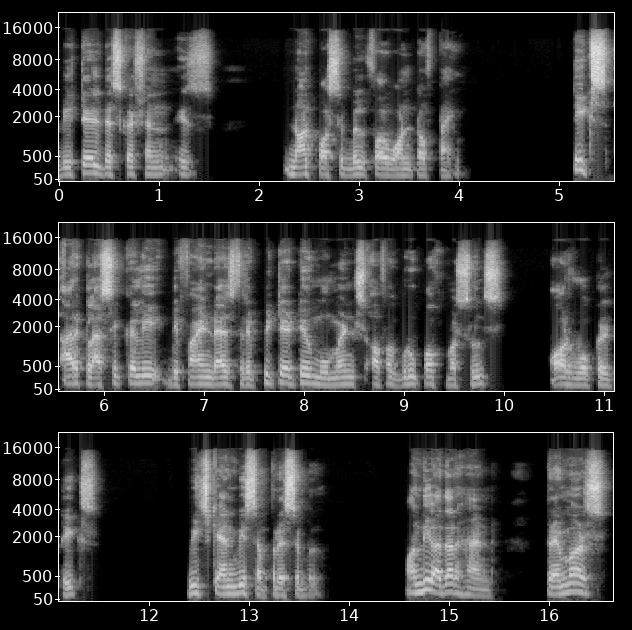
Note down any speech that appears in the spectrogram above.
detailed discussion is not possible for want of time. Tics are classically defined as repetitive movements of a group of muscles or vocal tics, which can be suppressible. On the other hand, tremors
